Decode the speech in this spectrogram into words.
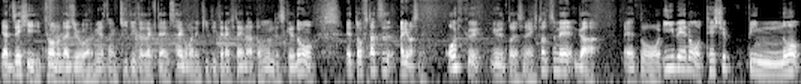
いや、ぜひ今日のラジオは皆さん聞いていただきたい、最後まで聞いていただきたいなと思うんですけれども、えっと、2つありますね。大きく言うとですね、1つ目が、えっと、eBay の低出品の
